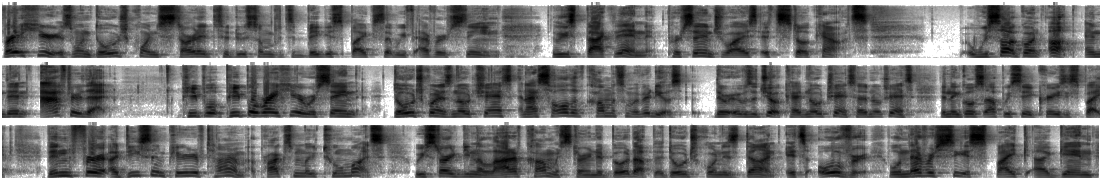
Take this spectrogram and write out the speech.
Right here is when Dogecoin started to do some of its biggest spikes that we've ever seen. At least back then, percentage-wise, it still counts. We saw it going up, and then after that, people people right here were saying Dogecoin has no chance, and I saw the comments on my videos. There, it was a joke. I had no chance. I had no chance. Then it goes up. We see a crazy spike. Then for a decent period of time, approximately two months, we started getting a lot of comments starting to build up. The Dogecoin is done. It's over. We'll never see a spike again.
